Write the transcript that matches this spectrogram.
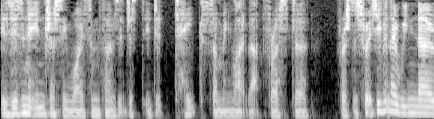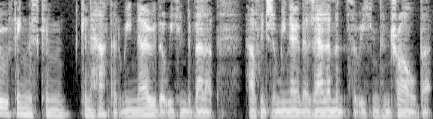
is isn't it interesting why sometimes it just it just takes something like that for us to for us to switch? Even though we know things can can happen we know that we can develop health conditions we know there's elements that we can control but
